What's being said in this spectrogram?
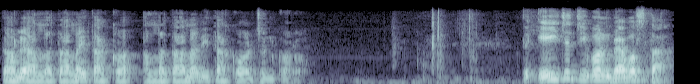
তাহলে আল্লাহ তালাই তা আল্লাহ তালারই তাকে অর্জন করো। তো এই যে জীবন ব্যবস্থা,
